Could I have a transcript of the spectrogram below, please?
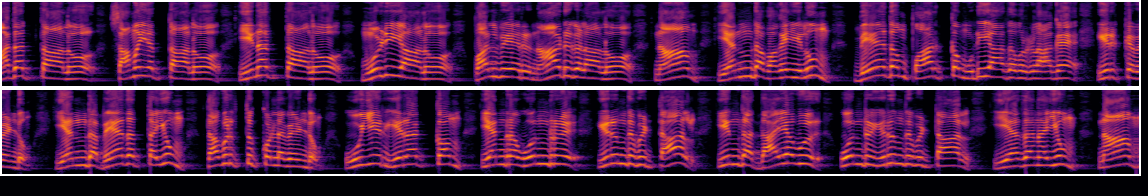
மதத்தாலோ சமயத்தாலோ இனத்தாலோ மொழியாலோ பல்வேறு நாடுகளாலோ நாம் எந்த வகையிலும் பேதம் பார்க்க முடியாதவர்களாக இருக்க வேண்டும். எந்த பேதத்தையும் தவிர்த்து கொள்ள வேண்டும். உயிர் இரக்கம் என்ற ஒன்று இருந்துவிட்டால் இந்த தயவு ஒன்று இருந்துவிட்டால் எதனையும் நாம்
